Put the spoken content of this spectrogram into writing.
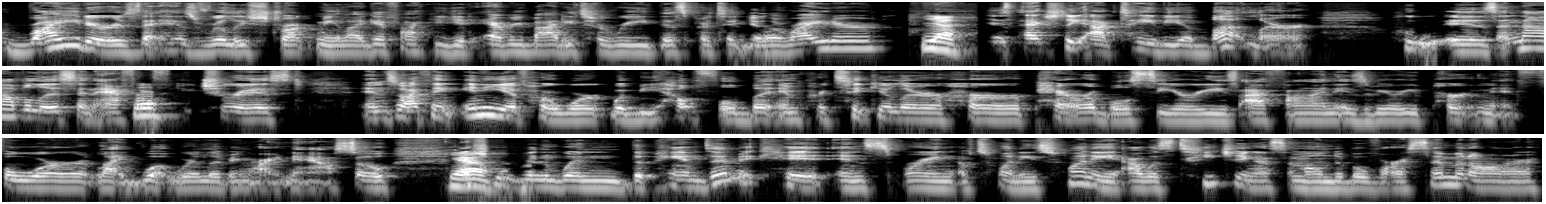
writers that has really struck me like if i could get everybody to read this particular writer yeah it's actually octavia butler who is a novelist and afrofuturist and so I think any of her work would be helpful, but in particular, her parable series I find is very pertinent for like what we're living right now. So yeah. actually when, when the pandemic hit in spring of 2020, I was teaching a Simone de Beauvoir seminar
